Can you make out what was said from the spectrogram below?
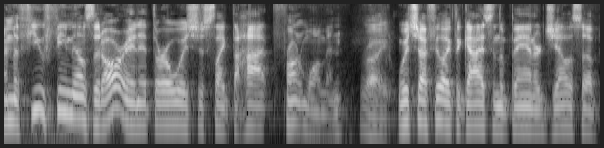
And the few females that are in it, they're always just like the hot front woman, Right. which I feel like the guys in the band are jealous of.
